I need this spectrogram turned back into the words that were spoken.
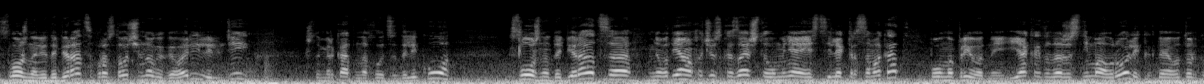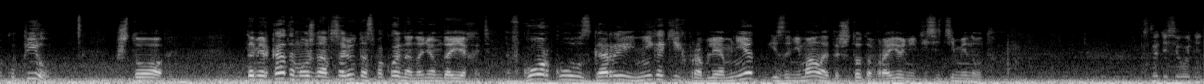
сложно ли добираться. Просто очень много говорили людей, что Мерката находится далеко сложно добираться. Но вот я вам хочу сказать, что у меня есть электросамокат полноприводный. И я как-то даже снимал ролик, когда я его только купил, что до Мерката можно абсолютно спокойно на нем доехать. В горку, с горы никаких проблем нет. И занимало это что-то в районе 10 минут. Кстати, сегодня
